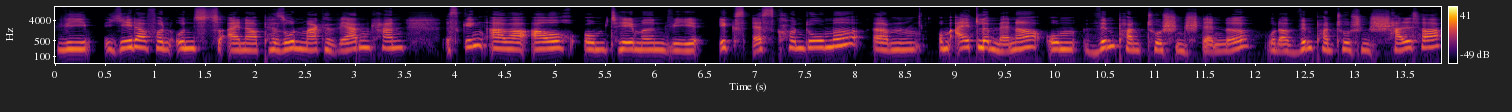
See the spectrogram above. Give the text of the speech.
wie jeder von uns zu einer Personenmarke werden kann. Es ging aber auch um Themen wie XS-Kondome, ähm, um eitle Männer, um Wimperntuschenstände oder Wimperntuschenschalter.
